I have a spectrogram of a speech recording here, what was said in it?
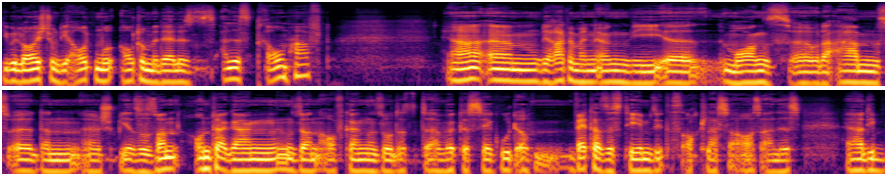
Die Beleuchtung, die Auto Automodelle, ist alles traumhaft. Ja, ähm, gerade wenn man irgendwie äh, morgens äh, oder abends äh, dann äh, spielt, so Sonnenuntergang, Sonnenaufgang und so, das, da wirkt das sehr gut. Auch Wettersystem sieht das auch klasse aus alles. Ja, die,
